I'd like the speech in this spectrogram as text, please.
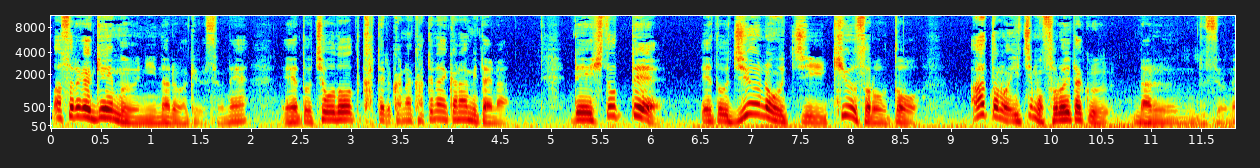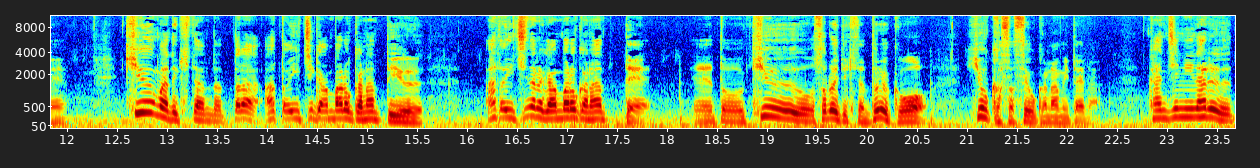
まあ、それがゲームになるわけですよね。えーと、ちょうど勝てるかな勝てないかなみたいな。で人って、えーと、10のうち9揃うとあとの1も揃えたくなるんですよね。9まで来たんだったらあと1頑張ろうかなっていうあと1なら頑張ろうかなって、えーと、9を揃えてきた努力を評価させようかなみたいな感じになる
